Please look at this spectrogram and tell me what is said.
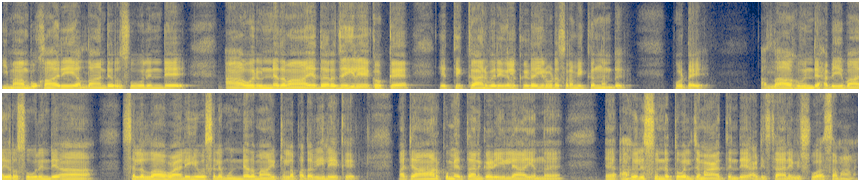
ഇമാം ബുഖാരി അള്ളാഹിന്റെ റസൂലിന്റെ ആ ഒരു ഉന്നതമായ ദർജയിലേക്കൊക്കെ എത്തിക്കാൻ വരികൾക്കിടയിലൂടെ ശ്രമിക്കുന്നുണ്ട്. പോട്ടെ അള്ളാഹുവിന്റെ ഹബീബായ റസൂലിന്റെ ആ സല്ലല്ലാഹു അലഹി വസ്ലം ഉന്നതമായിട്ടുള്ള പദവിയിലേക്ക് മറ്റാർക്കും എത്താൻ കഴിയില്ല എന്ന് അഹലുസുന്നത്ത് വൽ ജമാഅത്തിന്റെ അടിസ്ഥാന വിശ്വാസമാണ്.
